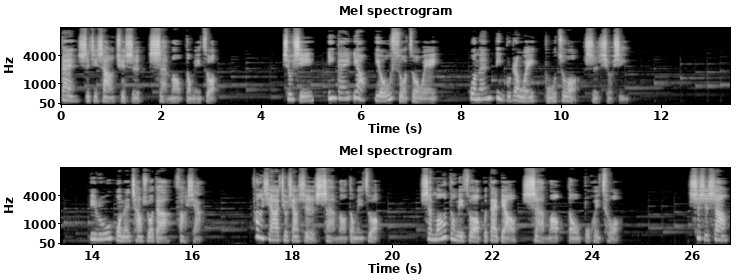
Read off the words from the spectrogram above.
但实际上却是什么都没做。修行应该要有所作为，我们并不认为不做是修行。比如我们常说的放下，放下就像是什么都没做，什么都没做不代表什么都不会错。事实上，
